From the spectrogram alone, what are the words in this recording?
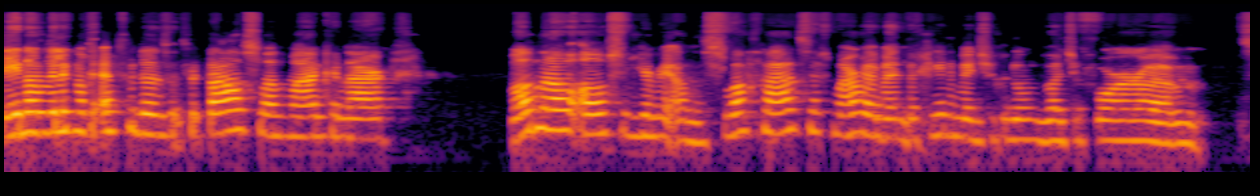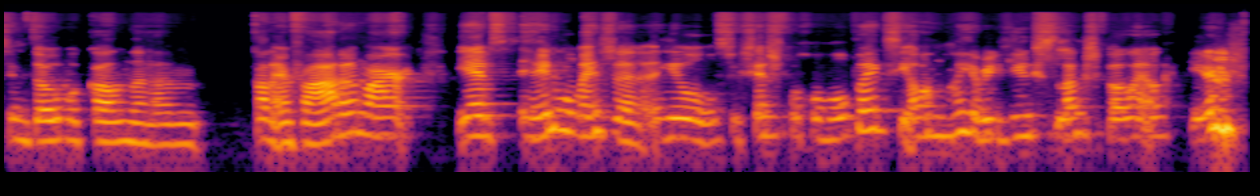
En dan wil ik nog even de vertaalslag maken naar wat nou als je hiermee aan de slag gaat, zeg maar. We hebben in het begin een beetje genoemd wat je voor um, symptomen kan, um, kan ervaren. Maar je hebt een heleboel mensen heel succesvol geholpen. Ik zie allemaal mooie reviews langskomen elke keer.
